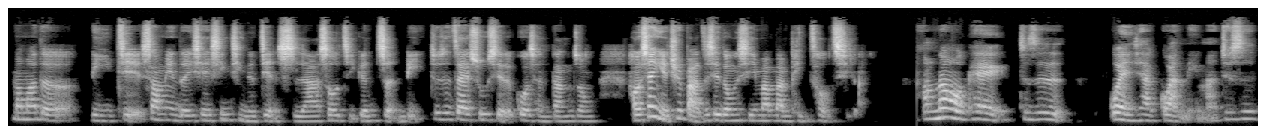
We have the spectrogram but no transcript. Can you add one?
妈妈的理解上面的一些心情的检视啊、收集跟整理，就是在书写的过程当中，好像也去把这些东西慢慢拼凑起来。哦，那我可以就是问一下冠霖嘛，就是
